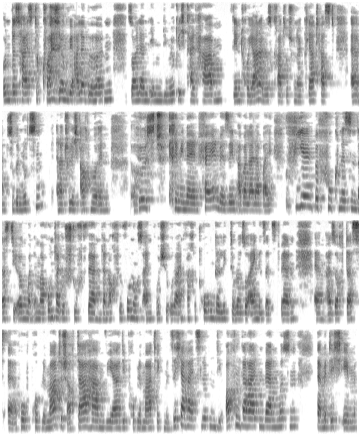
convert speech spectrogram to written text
Und das heißt, quasi irgendwie alle Behörden sollen dann eben die Möglichkeit haben, den Trojaner, wie du es gerade so schon erklärt hast, ähm, zu benutzen. Natürlich auch nur in höchst kriminellen Fällen. Wir sehen aber leider bei vielen Befugnissen, dass die irgendwann immer runtergestuft werden, dann auch für Wohnungseinbrüche oder einfache Drogendelikte oder so eingesetzt werden. Ähm, also auch das äh, hochproblematisch. Auch da haben wir die Problematik mit Sicherheitslücken, die offen gehalten werden müssen, damit ich eben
